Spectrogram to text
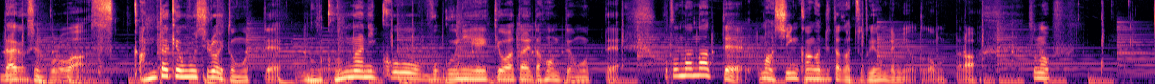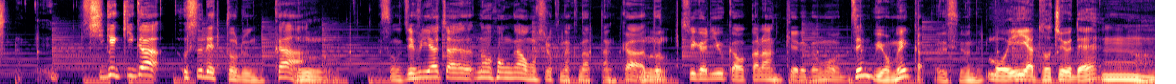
大学生の頃はすあんだけ面白いと思ってこんなにこう僕に影響を与えた本って思って大人になってまあ新刊が出たからちょっと読んでみようとか思ったらその刺激が薄れとるんか、うんそのジェフリー・アーチャーの本が面白くなくなったんか、うん。どっちが理由か分からんけれども全部読めんかったですよね。もういいや途中で、うん。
